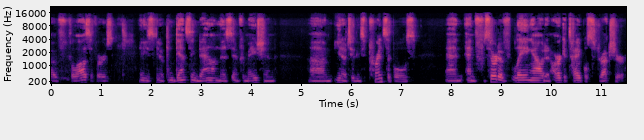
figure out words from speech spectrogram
of philosophers, and he's you know condensing down this information, um, you know, to these principles, and and sort of laying out an archetypal structure,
